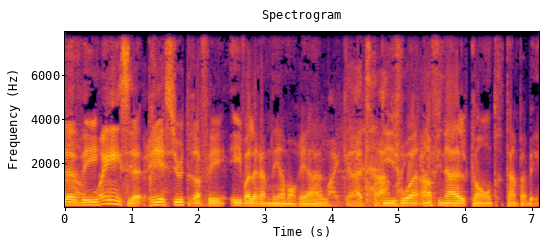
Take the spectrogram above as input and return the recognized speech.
lever Ah oui, c'est le vrai. précieux trophée et il va le ramener à Montréal. Oh my God. Je vois God. en finale contre Tampa Bay.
